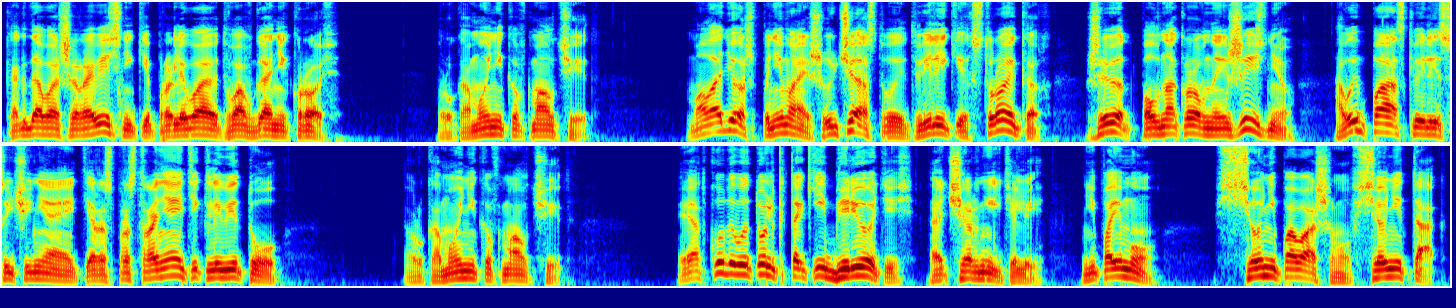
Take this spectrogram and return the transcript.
когда ваши ровесники проливают в Афгане кровь?» Рукомойников молчит. «Молодежь, понимаешь, участвует в великих стройках, живет полнокровной жизнью, а вы пасквили сочиняете, распространяете клевету». Рукомойников молчит. «И откуда вы только такие беретесь, очернители? Не пойму. Все не по-вашему, все не так».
